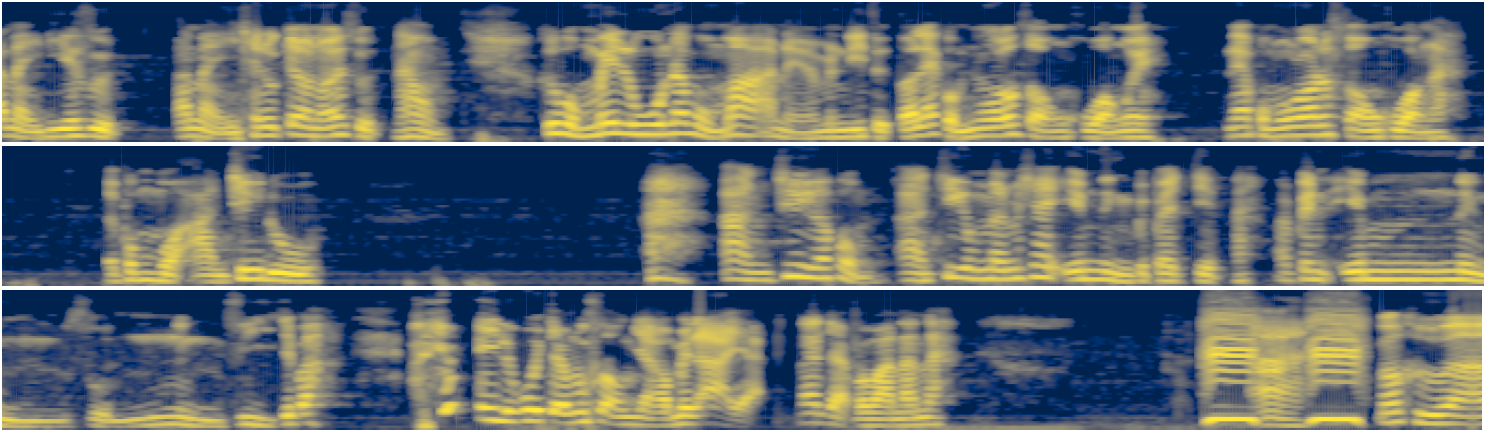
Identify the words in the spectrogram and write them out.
อันไหนดีสุด อันไหนใช้ลูกแก้วน้อยสุดนะผม คือผมไม่รู้นะผมว่าอันไหนมันดีสุดตอนแรกผมนึกว่าสองขวงเว้ยเนี่ยผมนึกว่าสองขวงนะแต่ผมบออ่านชื่อดู อ่านชื่อครับผม อ่านชื่อมันไม่ใช่ M หนึ่งแปดเจ็ดนะ มันเป็น M หนึ่งศูนย์หนึ่งสี่ใช่ปะไม่รู้ว่าจำลูกซองยาวไม่ได้อะ น่าจะประมาณนั้นนะ อ่า ก็คือว่า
